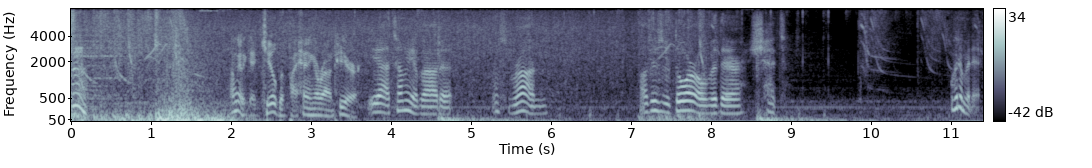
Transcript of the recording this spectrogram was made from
hmm. I'm gonna get killed if I hang around here. yeah, tell me about it. Let's run. Oh, there's a door over there. Shit. Wait a minute.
